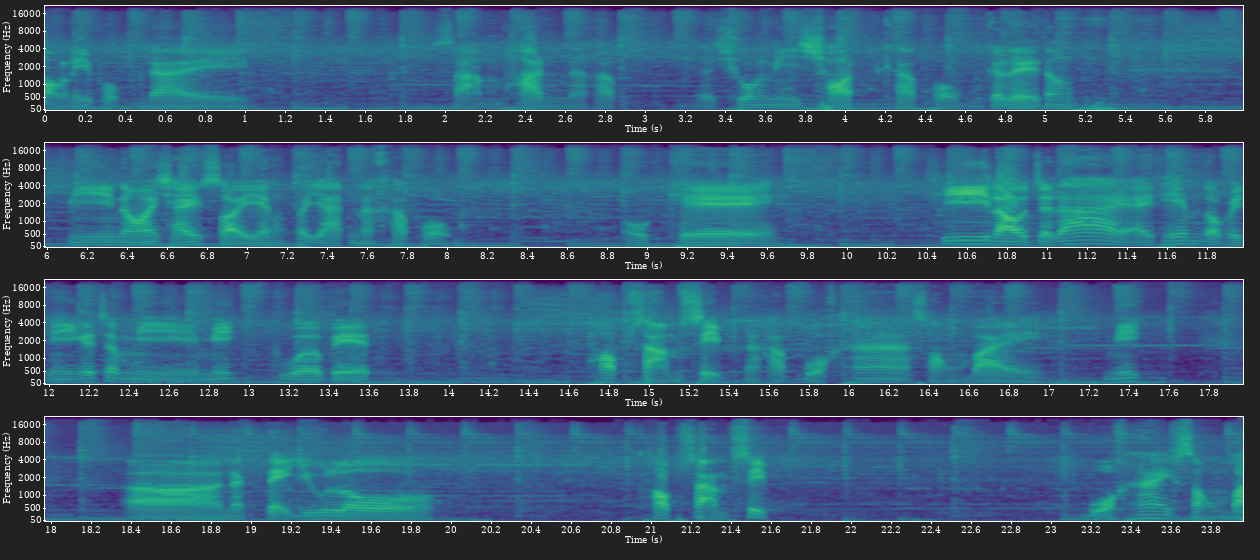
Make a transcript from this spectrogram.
2 นี้ผมได้ 3,000 นะครับแต่ช่วงนี้ช็อตครับผมก็เลยต้องมีน้อยใช้สอยอย่างประหยัดนะครับผม โอเค ที่เราจะได้ไอเทมต่อไปนี้ก็จะมีมิกเวอร์เบสท็อป 30 นะครับ บวก 5 2 ใบมิกนักเตะยูโรท็อป 30 บวก 5 อีก 2 ใบ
